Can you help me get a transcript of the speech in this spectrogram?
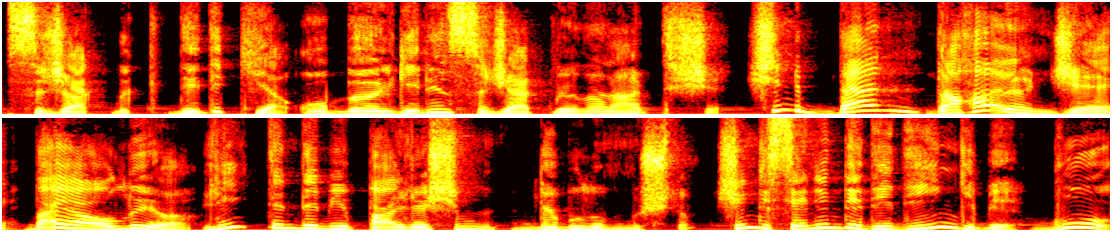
sıcaklık dedik ya o bölgenin sıcaklığının artışı. Şimdi ben daha önce bayağı oluyor. LinkedIn'de bir paylaşımda bulunmuştum. Şimdi senin de dediğin gibi bu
